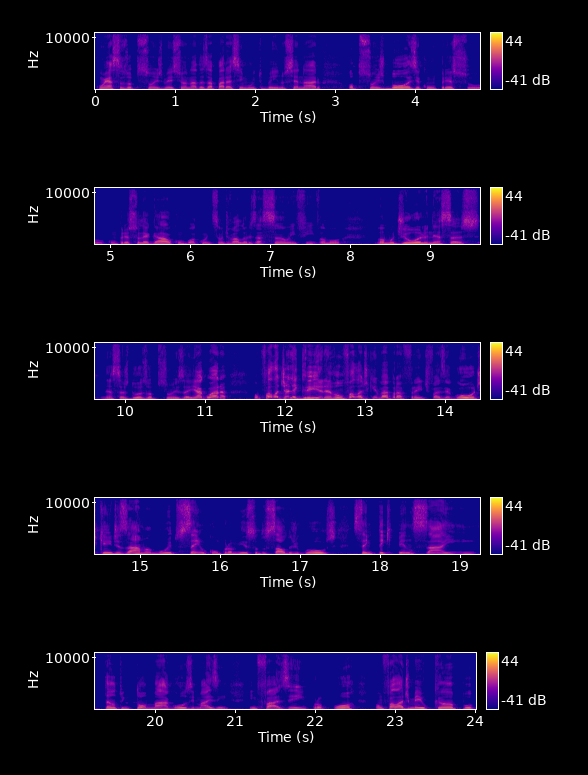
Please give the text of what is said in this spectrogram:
com essas opções mencionadas aparecem muito bem no cenário, opções boas e com preço com preço legal, com boa condição de valorização, enfim, vamos vamos de olho nessas nessas duas opções aí. Agora, vamos falar de alegria, né? Vamos falar de quem vai para frente fazer gol, de quem desarma muito, sem o compromisso do saldo de gols, sem ter que pensar em, em tanto em tomar gols e mais em, em fazer, em propor. Vamos falar de meio-campo,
